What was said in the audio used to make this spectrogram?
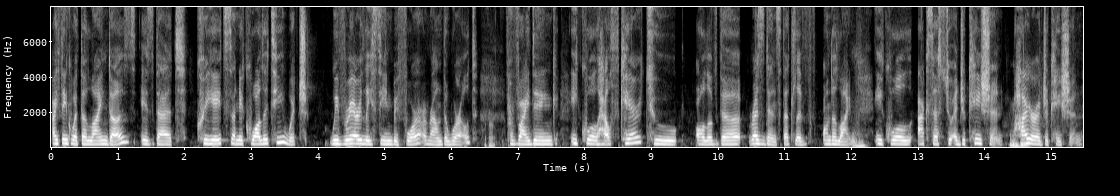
I think what the line does is that creates an equality which we've rarely seen before around the world, yeah. providing equal health care to all of the residents that live on the line, mm-hmm. equal access to education, mm-hmm. higher education.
